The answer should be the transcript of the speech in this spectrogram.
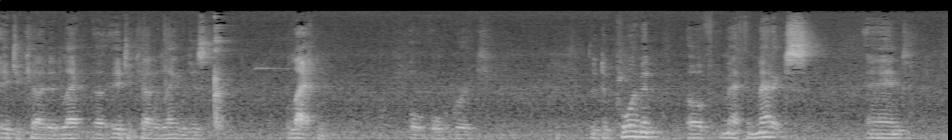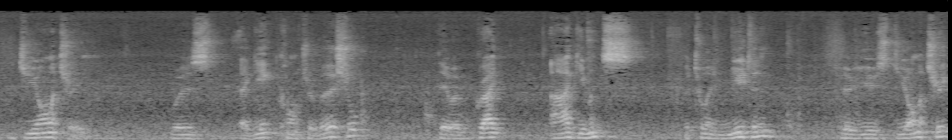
educated, uh, educated languages, Latin or, or Greek. The deployment of mathematics and geometry was again controversial. There were great arguments between Newton, who used geometry,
